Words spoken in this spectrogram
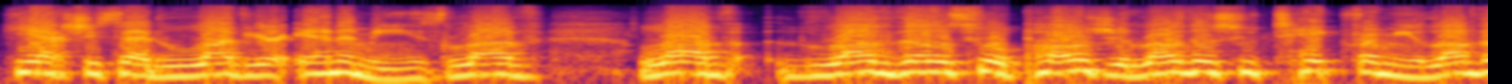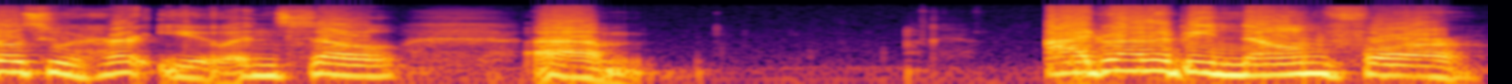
he actually said love your enemies love love love those who oppose you love those who take from you love those who hurt you and so um, I'd rather be known for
